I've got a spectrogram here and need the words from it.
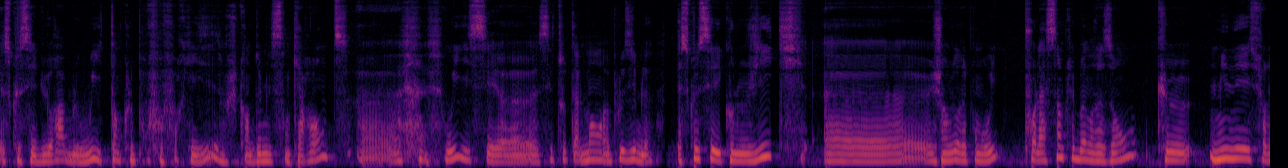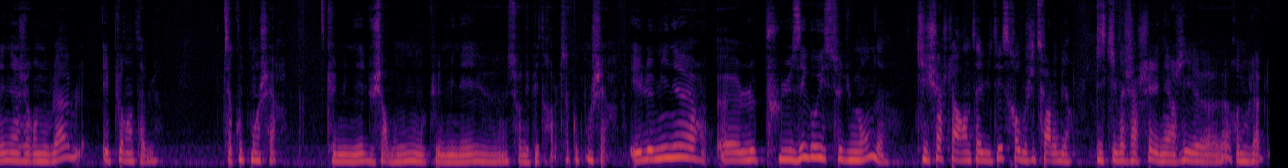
Est-ce que c'est durable? Oui, tant que le proof of existe, jusqu'en 2140, oui, c'est totalement plausible. Est-ce que c'est écologique? J'ai envie de répondre oui, pour la simple et bonne raison que miner sur l'énergie renouvelable est plus rentable. Ça coûte moins cher que miner du charbon ou que miner euh, sur du pétrole. Ça coûte moins cher. Et le mineur euh, le plus égoïste du monde, qui cherche la rentabilité sera obligé de faire le bien, puisqu'il va chercher l'énergie euh, renouvelable.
